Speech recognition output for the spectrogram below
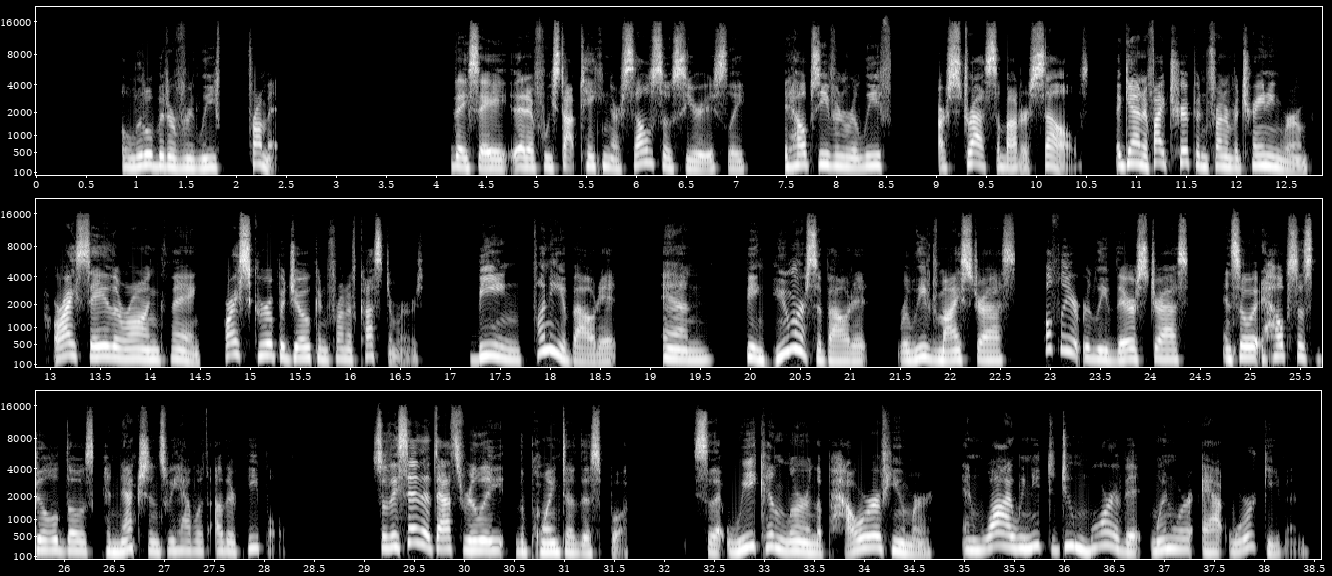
a little bit of relief from it. They say that if we stop taking ourselves so seriously, it helps even relieve our stress about ourselves. Again, if I trip in front of a training room, or I say the wrong thing, or I screw up a joke in front of customers, being funny about it and being humorous about it relieved my stress. Hopefully, it relieved their stress. And so it helps us build those connections we have with other people. So they say that that's really the point of this book, so that we can learn the power of humor and why we need to do more of it when we're at work, even.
